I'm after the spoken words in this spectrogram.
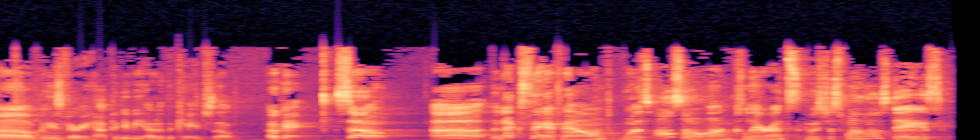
Uh, but he's very happy to be out of the cage though. Okay, so uh, the next thing I found was also on clearance. It was just one of those days.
